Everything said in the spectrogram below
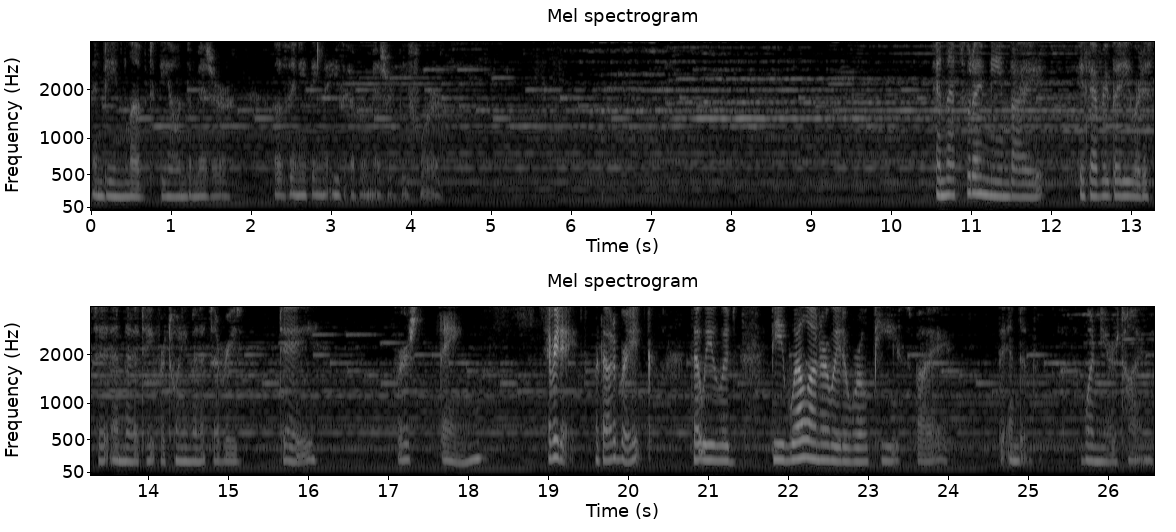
and being loved beyond the measure of anything that you've ever measured before. And that's what I mean by if everybody were to sit and meditate for 20 minutes every day, first thing, every day, without a break, that we would be well on our way to world peace by the end of one year time.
